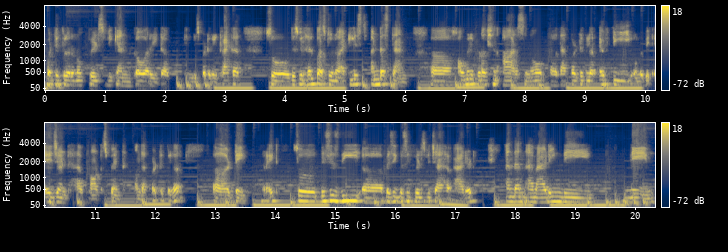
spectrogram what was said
particular you know, fields we can cover it up in this particular tracker so this will help us to you know at least understand uh, how many production hours you know uh, that particular fte or maybe agent have not spent on that particular uh, day right? So this is the uh, basic basic fields which i have added. And then i'm adding the name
